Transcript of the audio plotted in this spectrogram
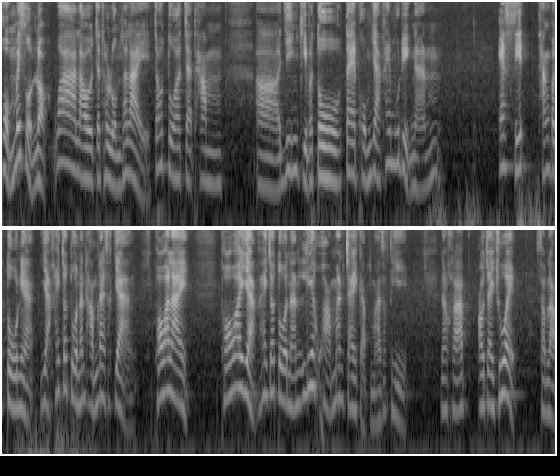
ผมไม่สนหรอกว่าเราจะถล่มเท่าไหร่ เจ้าตัวจะทำยิงกี่ประตู แต่ผมอยากให้มูดิกนั้นแอซิดทั้งประตูเนี่ยอยากให้เจ้าตัวนั้นทำได้สักอย่าง เพราะว่าอะไร เพราะว่าอยากให้เจ้าตัวนั้นเรียกความมั่นใจกลับมาสักทีนะครับ เอาใจช่วยสำหรับ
